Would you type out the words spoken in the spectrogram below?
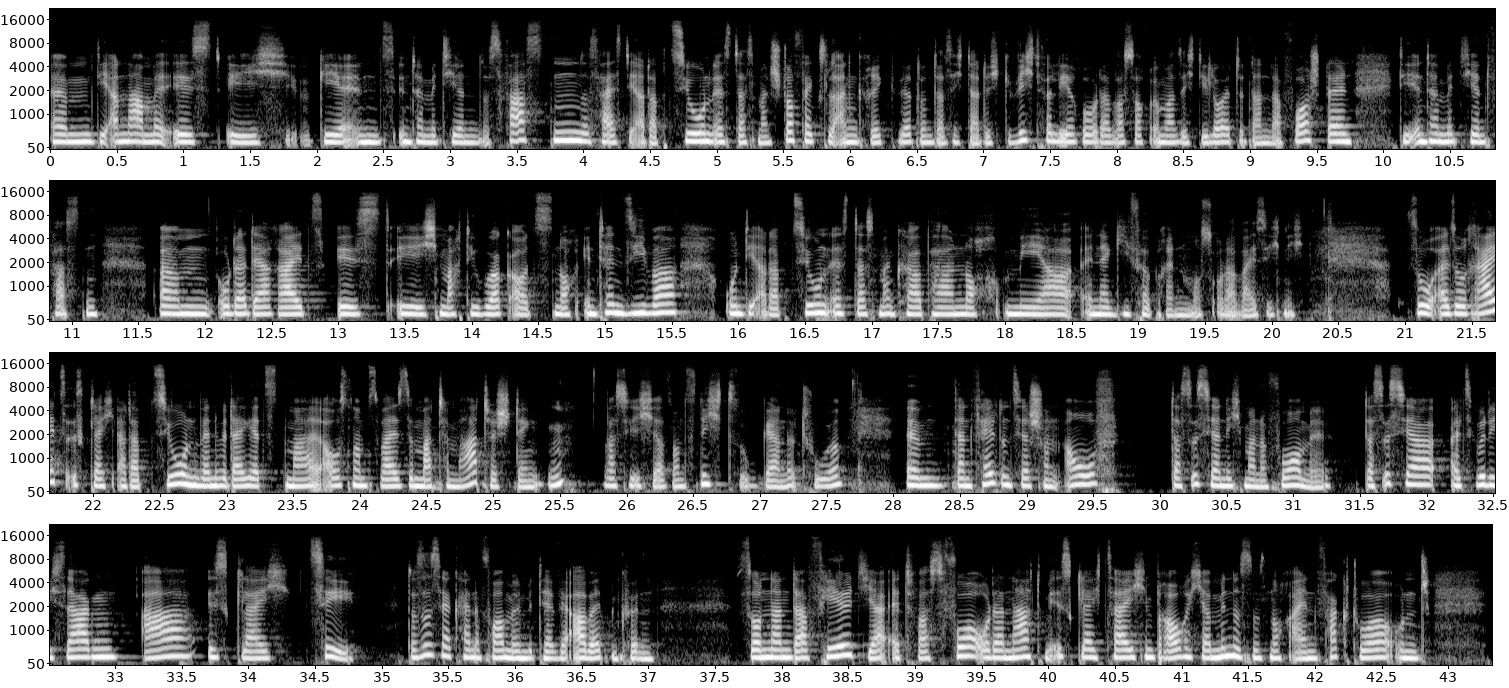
Ähm, die Annahme ist, ich gehe ins intermittierendes Fasten, das heißt, die Adaption ist, dass mein Stoffwechsel angeregt wird und dass ich dadurch Gewicht verliere oder was auch immer sich die Leute dann da vorstellen, die intermittierend fasten. Ähm, oder der Reiz ist, ich mache die Workouts noch intensiver und die Adaption ist, dass mein Körper noch mehr Energie verbrennen muss oder weiß ich nicht. So, also Reiz ist gleich Adaption. Wenn wir da jetzt mal ausnahmsweise mathematisch denken, was ich ja sonst nicht so gerne tue, ähm, dann fällt uns ja schon auf, das ist ja nicht mal eine Formel. Das ist ja, als würde ich sagen, A ist gleich C. Das ist ja keine Formel, mit der wir arbeiten können sondern da fehlt ja etwas vor oder nach dem Ist-Gleichzeichen, brauche ich ja mindestens noch einen Faktor und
